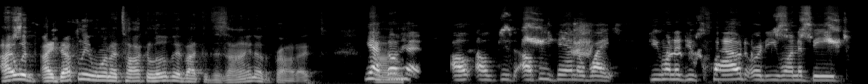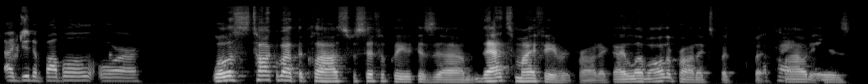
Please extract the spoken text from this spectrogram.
I would I definitely want to talk a little bit about the design of the product. Yeah, um, go ahead. I'll I'll do I'll be Vanna White. Do you want to do cloud or do you want to be uh, do the bubble or? Well, let's talk about the cloud specifically because um, that's my favorite product. I love all the products, but but okay. cloud is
